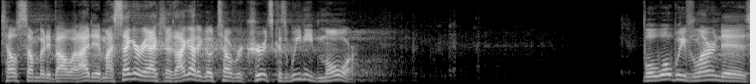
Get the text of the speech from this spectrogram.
tell somebody about what I did. My second reaction is I got to go tell recruits because we need more. Well, what we've learned is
